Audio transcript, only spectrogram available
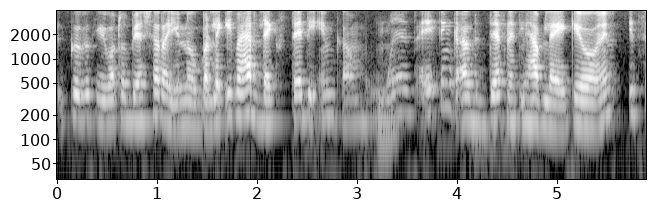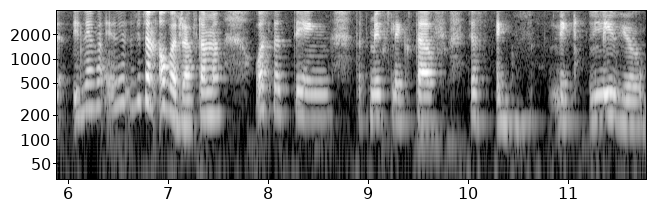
because okay, what would be a shara, you know, but like if I had like steady income, mm. when I think I'll definitely have like yo, and it's you know, is it an overdraft? Ama? What's the thing that makes like stuff just ex- like leave your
